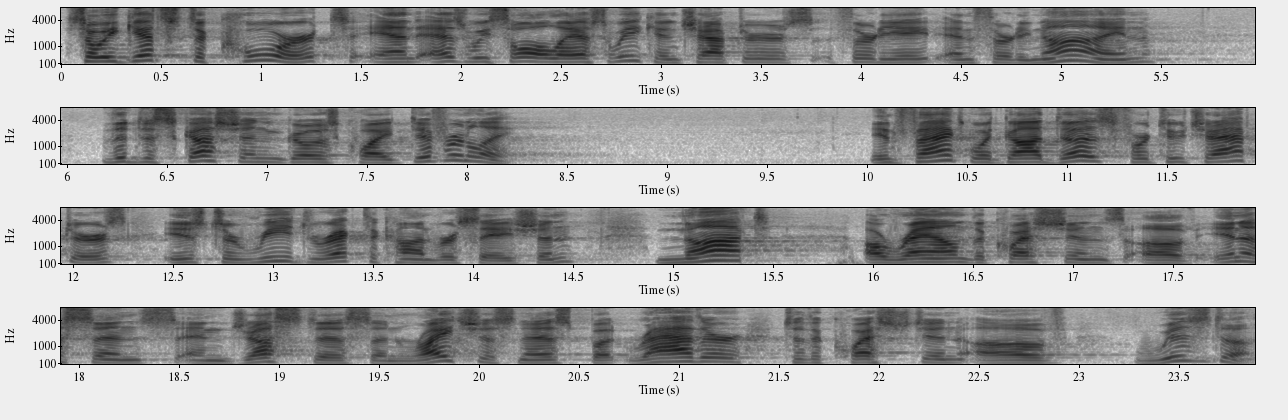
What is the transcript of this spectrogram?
So he gets to court, and as we saw last week in chapters 38 and 39, the discussion goes quite differently. In fact, what God does for two chapters is to redirect the conversation, not around the questions of innocence and justice and righteousness, but rather to the question of wisdom.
